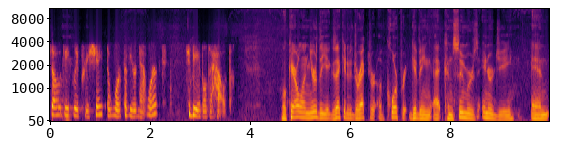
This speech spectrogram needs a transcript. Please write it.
so deeply appreciate the work of your network to be able to help. Well, Carolyn, you're the executive director of corporate giving at Consumers Energy. And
